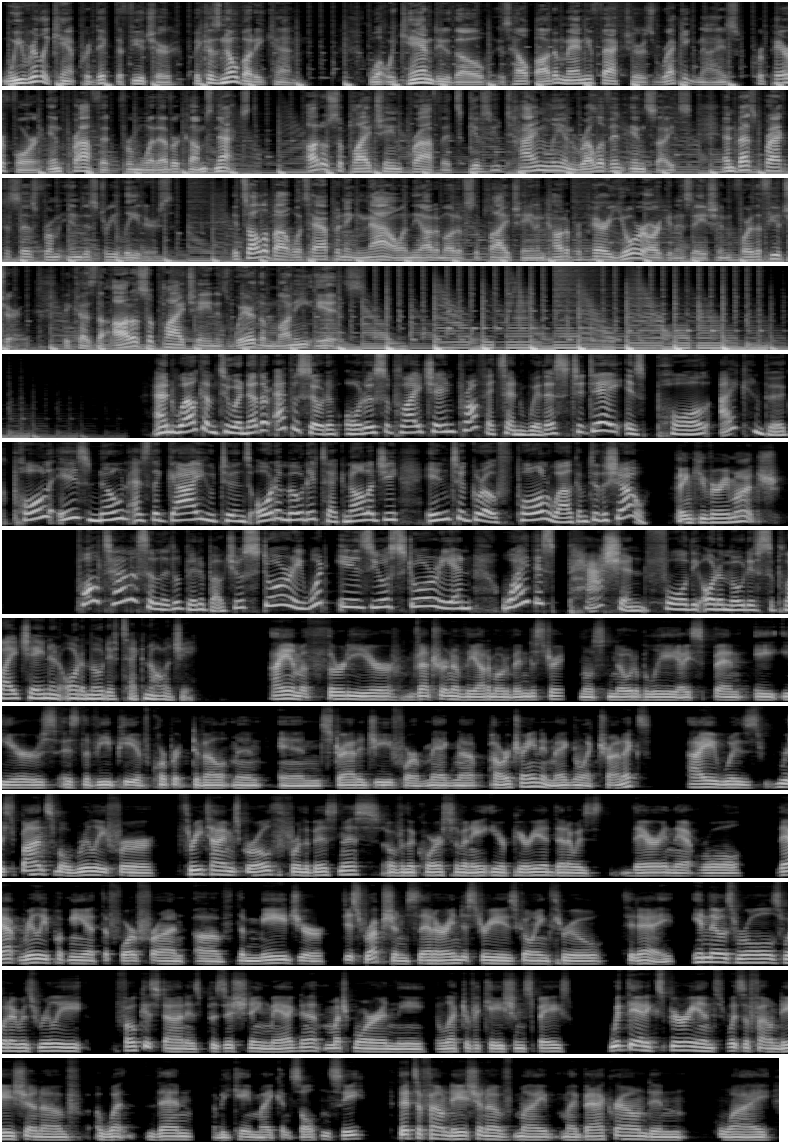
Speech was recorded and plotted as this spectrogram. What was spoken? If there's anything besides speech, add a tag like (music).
We really can't predict the future because nobody can. What we can do, though, is help auto manufacturers recognize, prepare for, and profit from whatever comes next. Auto Supply Chain Profits gives you timely and relevant insights and best practices from industry leaders. It's all about what's happening now in the automotive supply chain and how to prepare your organization for the future, because the auto supply chain is where the money is. And welcome to another episode of Auto Supply Chain Profits. And with us today is Paul Eichenberg. Paul is known as the guy who turns automotive technology into growth. Paul, welcome to the show. Thank you very much. Paul, tell us a little bit about your story. What is your story and why this passion for the automotive supply chain and automotive technology? I am a 30 year veteran of the automotive industry. Most notably, I spent eight years as the VP of corporate development and strategy for Magna Powertrain and Magna Electronics. I was responsible really for three times growth for the business over the course of an eight year period that I was there in that role. That really put me at the forefront of the major disruptions that our industry is going through today. In those roles, what I was really focused on is positioning Magna much more in the electrification space. With that experience was the foundation of what then became my consultancy. That's a foundation of my my background and why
